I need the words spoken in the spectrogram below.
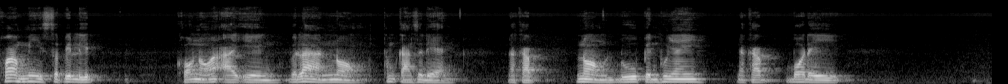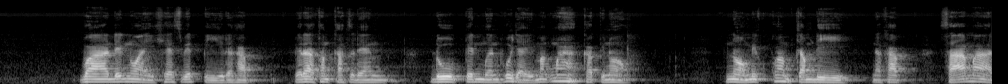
ความมีสปิริตของน้องอายเอง เวลาน้องทำการแสดงนะครับน้องดูเป็นผู้ใหญ่นะครับบ่ได้ว่าเด็กหน่อยแค่11ปีนะครับ เวลาทำการแสดงดูเป็นเหมือนผู้ใหญ่มากๆครับพี่น้องน้องมีความจำดีนะครับ สามารถ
